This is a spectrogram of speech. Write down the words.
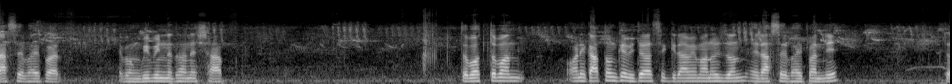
রাসে ভাইপার এবং বিভিন্ন ধরনের সাপ। তো বর্তমান অনেক আতঙ্কের ভিতরে আছে গ্রামে মানুষজন এই রাসের ভাইপার নিয়ে। তো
